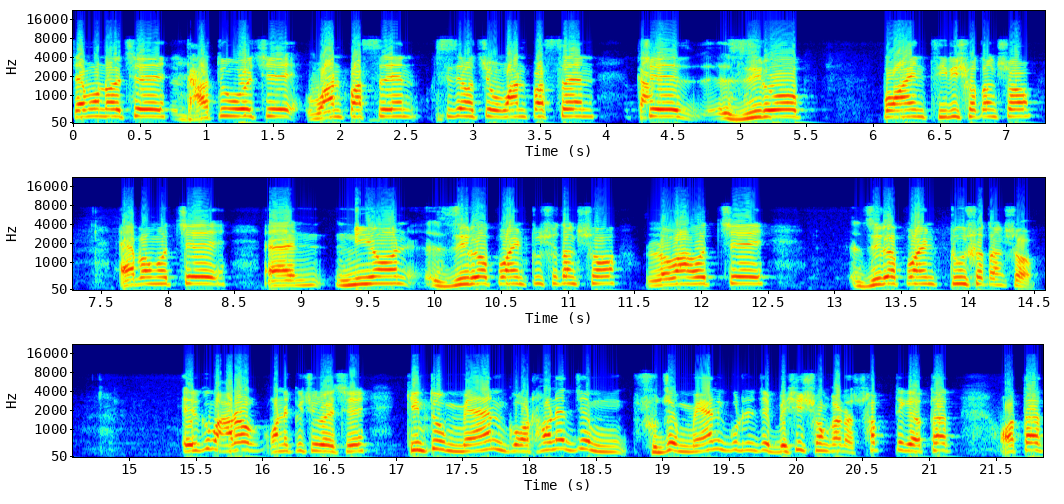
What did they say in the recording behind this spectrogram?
যেমন রয়েছে ধাতু হচ্ছে ওয়ান পার্সেন্ট অক্সিজেন হচ্ছে ওয়ান পার্সেন্ট হচ্ছে জিরো পয়েন্ট থ্রি শতাংশ এবং হচ্ছে নিয়ন জিরো পয়েন্ট টু শতাংশ, লোহা হচ্ছে জিরো পয়েন্ট টু শতাংশ। এরকম আরও অনেক কিছু রয়েছে। কিন্তু ম্যান গঠনের যে সূর্য ম্যান গঠনের যে বেশি সংখ্যাটা সব থেকে অর্থাৎ অর্থাৎ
